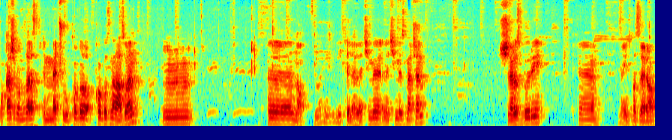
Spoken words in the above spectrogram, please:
pokażę Wam zaraz po tym meczu, kogo, kogo znalazłem. Mm, yy, no, no i, i tyle. Lecimy, lecimy z meczem. Shrewsbury. Yy, no i 2-0.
